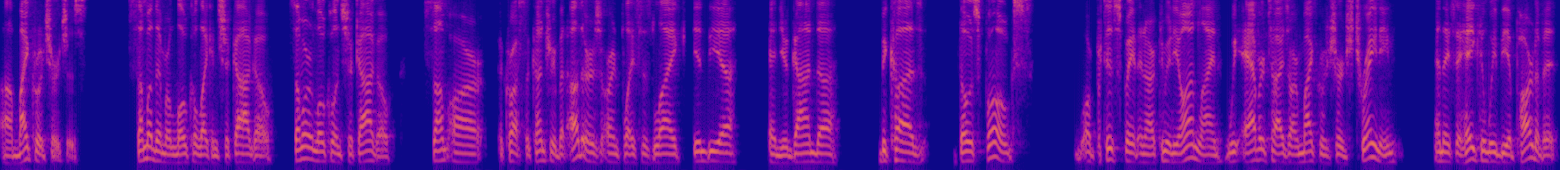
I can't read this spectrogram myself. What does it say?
uh, micro churches. Some of them are local, like in Chicago. Some are local in Chicago. Some are across the country, but others are in places like India and Uganda because those folks or participate in our community online, we advertise our micro church training and they say, Hey, can we be a part of it?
